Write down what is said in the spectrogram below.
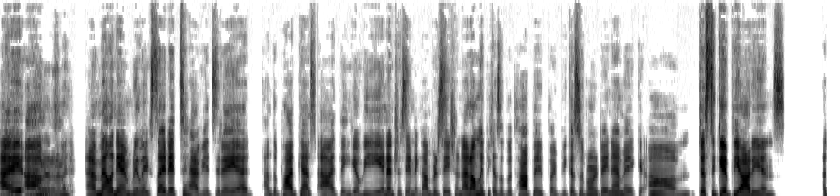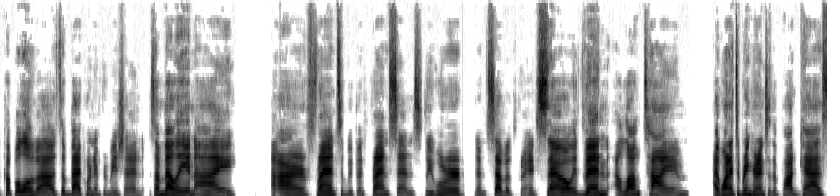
Hi, um, uh, Melanie. I'm really excited to have you today at, on the podcast. I think it'll be an interesting conversation, not only because of the topic, but because of our dynamic. Um, just to give the audience a couple of uh, some background information. So Melly and I are friends, and we've been friends since we were in seventh grade. So it's been a long time. I wanted to bring her into the podcast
